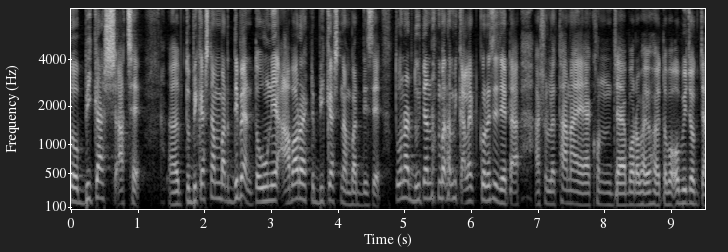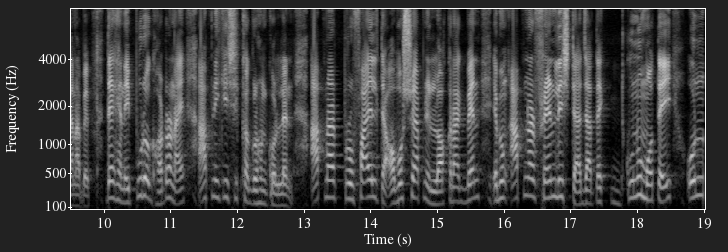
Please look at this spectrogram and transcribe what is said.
তো বিকাশ আছে। তো বিকাশ নাম্বার দিবেন? তো উনি আবারও একটা বিকাশ নাম্বার দিছে। তো ওনার দুইটা নাম্বার আমি কালেক্ট করেছি, যেটা আসলে থানায় এখন যায় বড় ভাই হয়তো বা অভিযোগ জানাবে। দেখেন, এই পুরো ঘটনায় আপনি কি শিক্ষা গ্রহণ করলেন? আপনার প্রোফাইলটা অবশ্যই আপনি লক রাখবেন এবং আপনার ফ্রেন্ড লিস্টটা যাতে কোনো মতেই অন্য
